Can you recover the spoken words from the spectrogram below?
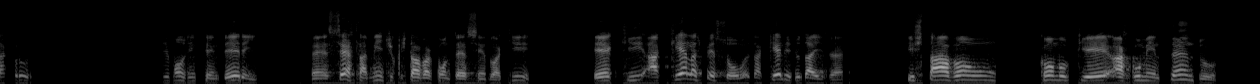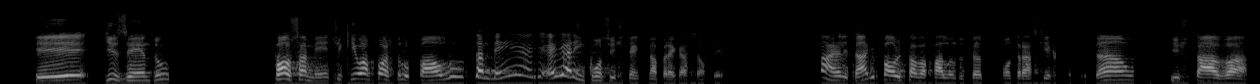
da cruz. Os irmãos entenderem, é, certamente o que estava acontecendo aqui é que aquelas pessoas, aqueles judaizantes, estavam como que argumentando e dizendo falsamente que o apóstolo Paulo também ele era inconsistente na pregação dele. Na realidade, Paulo estava falando tanto contra a circuncisão, estava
